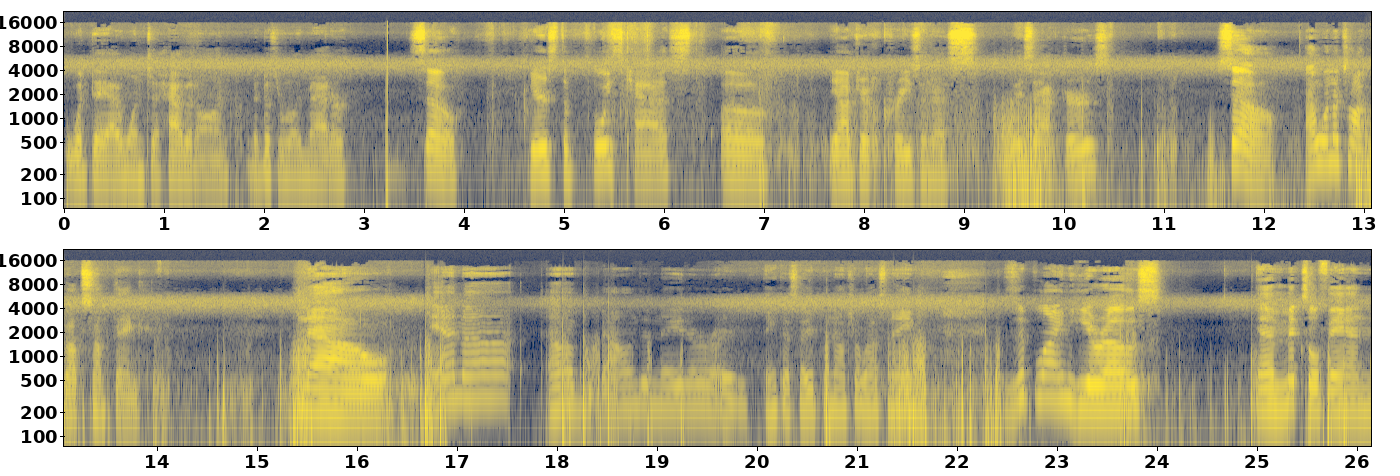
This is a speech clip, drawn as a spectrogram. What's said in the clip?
what day I want to have it on. It doesn't really matter. So, here's the voice cast of the Object Craziness voice actors. So, I want to talk about something. Now, Anna Aboundinator, I think that's how you pronounce her last name. Zipline Heroes and Mixelfan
